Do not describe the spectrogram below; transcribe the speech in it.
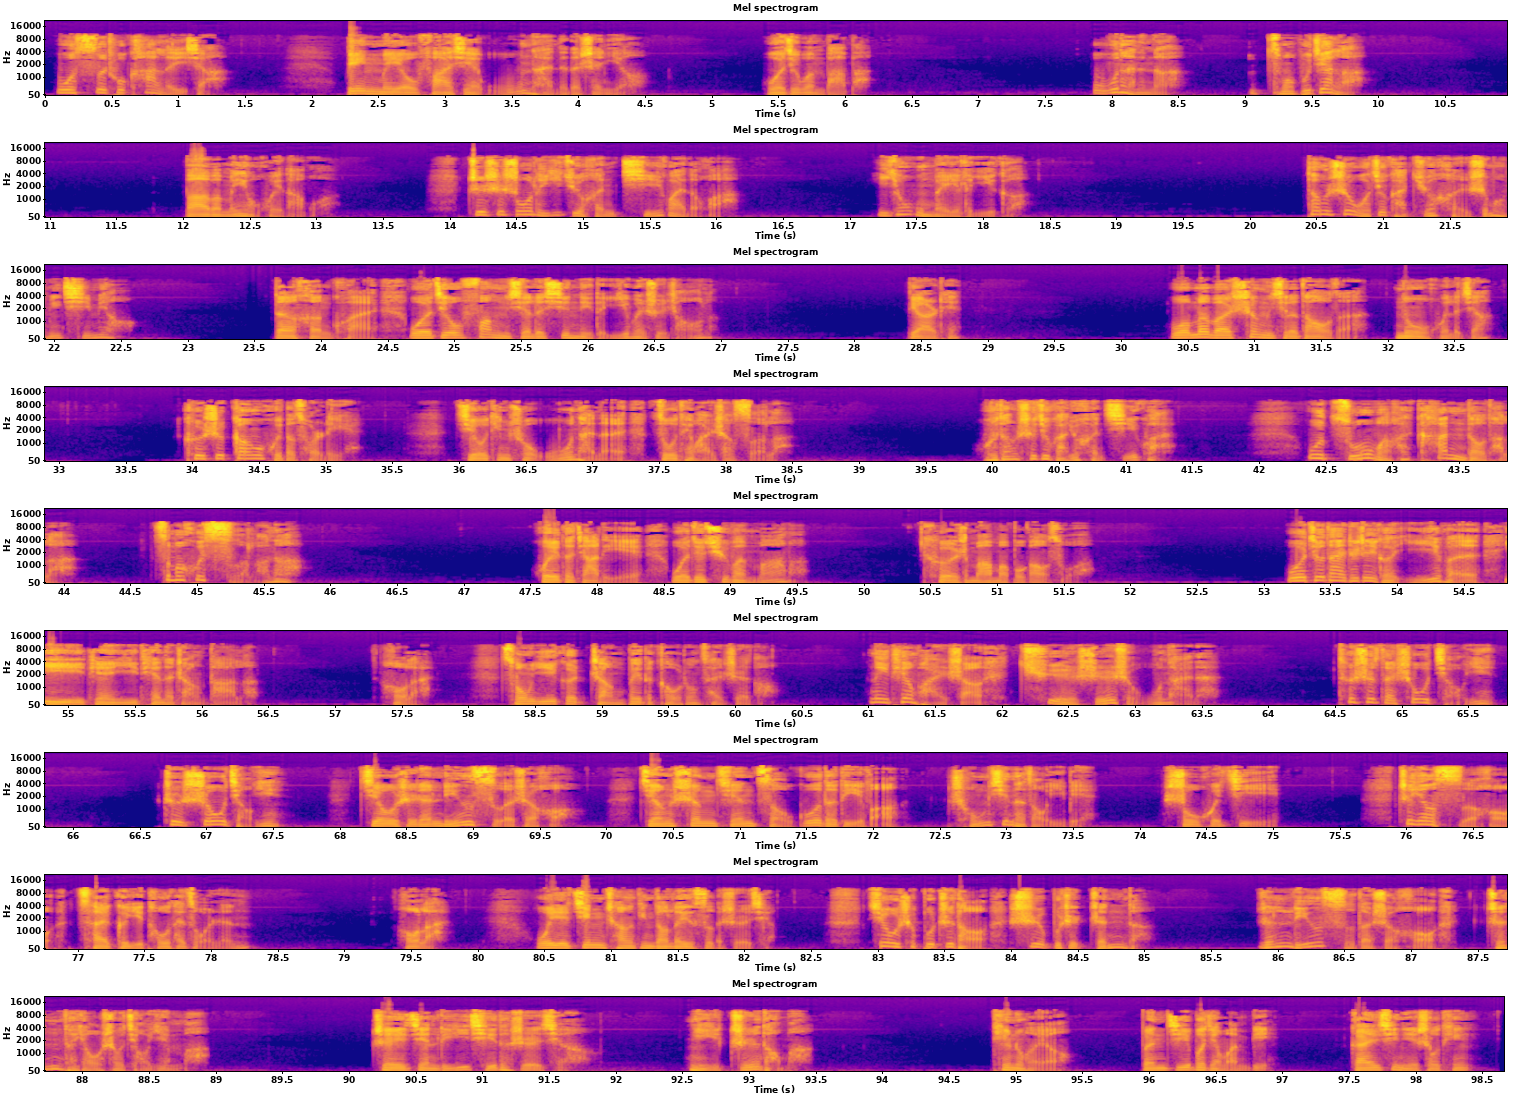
我四处看了一下，并没有发现吴奶奶的身影。我就问爸爸：“吴奶奶呢？怎么不见了？”爸爸没有回答我，只是说了一句很奇怪的话：“又没了一个。”当时我就感觉很是莫名其妙，但很快我就放下了心里的疑问，睡着了。第二天，我们把剩下的稻子弄回了家。可是刚回到村里，就听说吴奶奶昨天晚上死了。我当时就感觉很奇怪，我昨晚还看到她了，怎么会死了呢？回到家里，我就去问妈妈。可是妈妈不告诉我，我就带着这个疑问一天一天的长大了。后来，从一个长辈的口中才知道，那天晚上确实是吴奶奶，她是在收脚印。这收脚印，就是人临死的时候，将生前走过的地方重新的走一遍，收回记忆，这样死后才可以投胎做人。后来。我也经常听到类似的事情，就是不知道是不是真的。人临死的时候，真的要收脚印吗？这件离奇的事情，你知道吗？听众朋友，本集播讲完毕，感谢你收听。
